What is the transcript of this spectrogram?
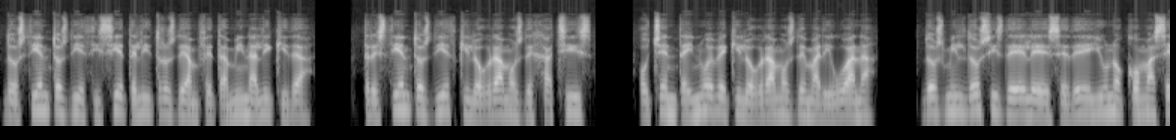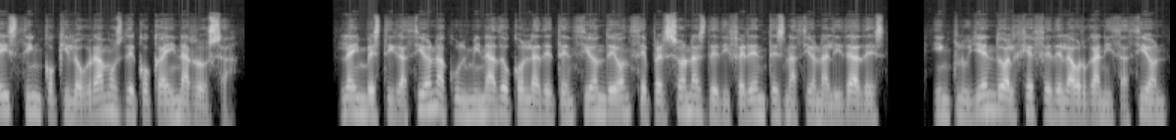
217 litros de anfetamina líquida, 310 kilogramos de hachís, 89 kilogramos de marihuana, 2.000 dosis de LSD y 1,65 kilogramos de cocaína rosa. La investigación ha culminado con la detención de 11 personas de diferentes nacionalidades, incluyendo al jefe de la organización,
